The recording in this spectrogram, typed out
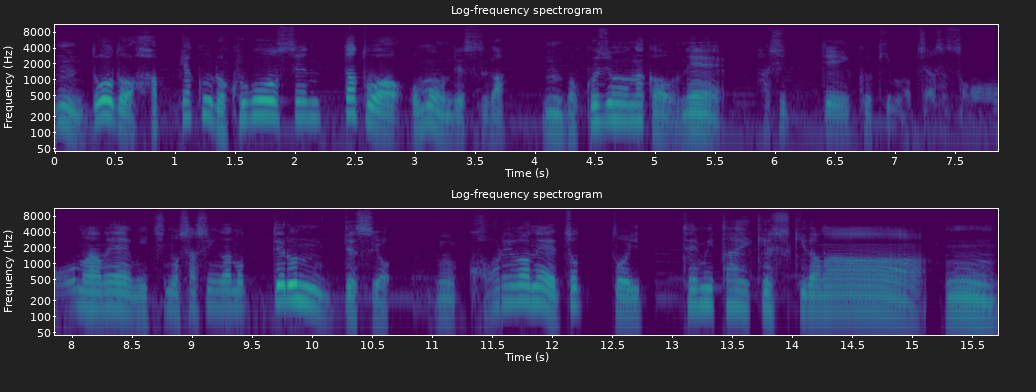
うん、道道806号線だとは思うんですが、うん、牧場の中をね、走っていく気持ちよさそうなね、道の写真が載ってるんですよ。うん、これはね、ちょっと行ってみたい景色だなうん。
